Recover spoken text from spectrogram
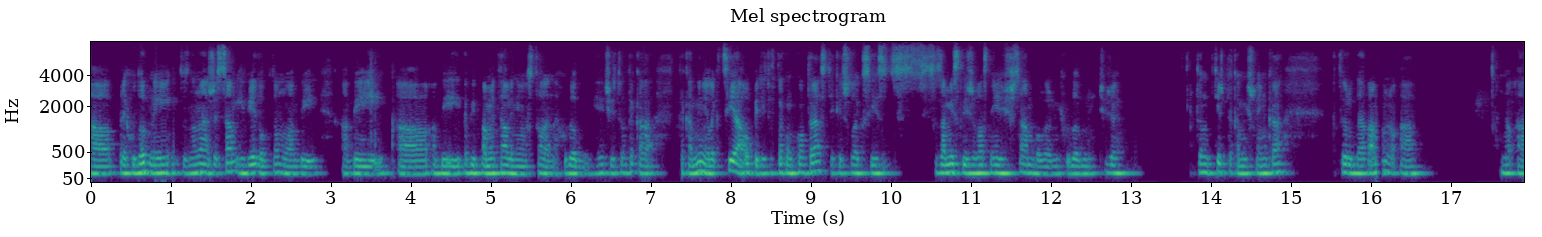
a pre chudobný, to znamená, že sám ich viedol k tomu, aby, aby, a, aby, aby pamätali neustále na chudobných. Hej. Čiže to je taká, taká mini lekcia a opäť je to v takom kontraste, keď človek si sa zamyslí, že vlastne Ježiš sám bol veľmi chudobný. Čiže to je tiež taká myšlienka, ktorú dávam. No a, no a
